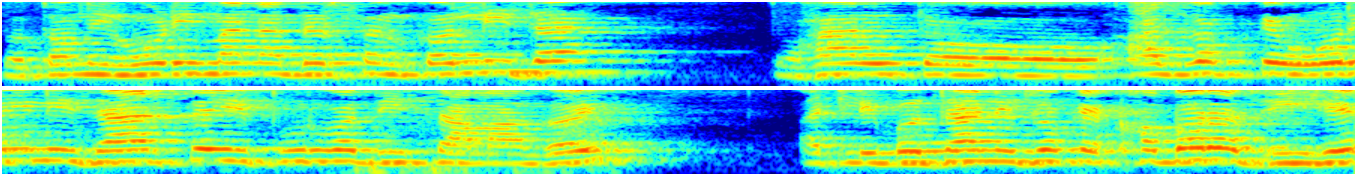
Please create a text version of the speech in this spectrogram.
તો તમે હોળીમાના દર્શન કરી લીધા. તો સારું તો આજ વખતે હોરીની ઝાડ છે એ પૂર્વ દિશામાં ગઈ. એટલી બધાને જો કે ખબર જ હે.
